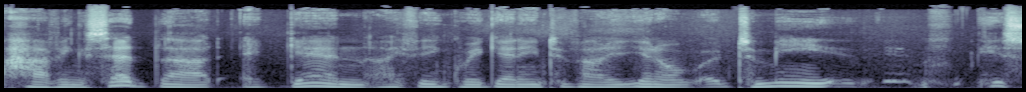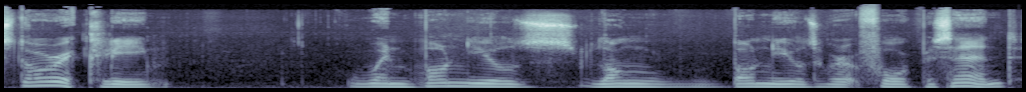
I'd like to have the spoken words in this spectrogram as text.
having said that, again, I think we're getting to value. You know, to me, historically, when bond yields, long bond yields were at 4%,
